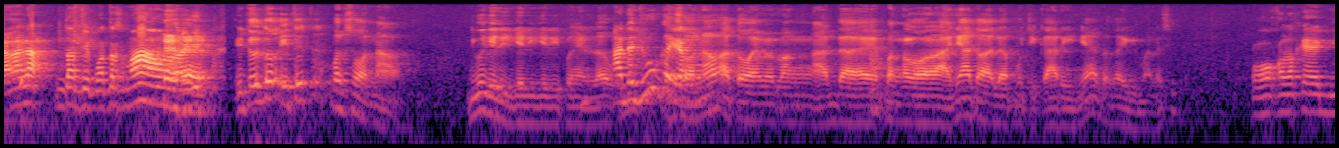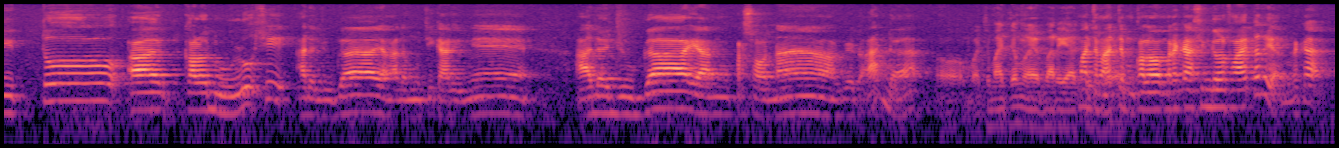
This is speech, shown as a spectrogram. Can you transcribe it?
janganlah ntar jackpoters mau lagi. Itu tuh itu tuh personal. Gue jadi jadi jadi pengen tahu. Ada juga yang- personal atau yang memang ada pengelolanya atau ada mucikarinya atau kayak gimana sih? Oh, kalau kayak gitu, eh, kalau dulu sih ada juga yang ada mucikarinya, ada juga yang personal gitu, ada Oh, macam-macam lah ya variatif. macam-macam. Kalau mereka single fighter ya mereka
